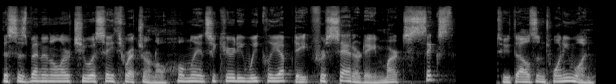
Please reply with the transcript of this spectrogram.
This has been an AlertsUSA Threat Journal Homeland Security Weekly Update for Saturday, March 6, 2021.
